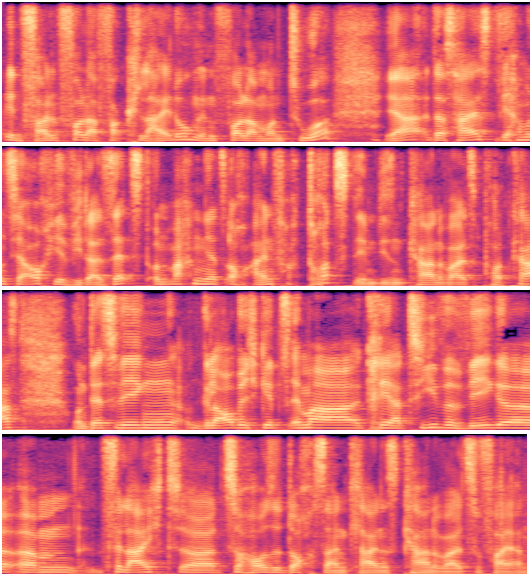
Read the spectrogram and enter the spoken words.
in voller Verkleidung, in voller Montur. Ja, das heißt, wir haben uns ja auch hier widersetzt und machen jetzt auch einfach trotzdem diesen Karnevals-Podcast. Und deswegen, glaube ich, gibt es immer kreative Wege, ähm, vielleicht äh, zu Hause doch sein kleines Karneval zu feiern feiern.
